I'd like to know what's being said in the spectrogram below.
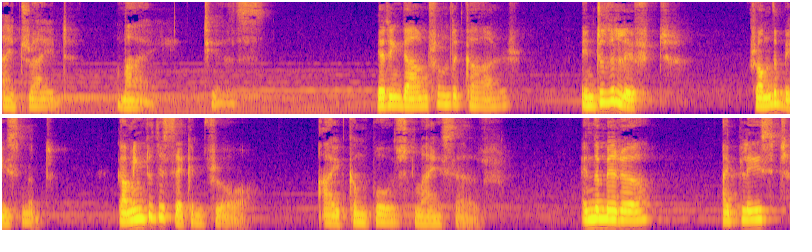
I dried my tears. Getting down from the car, into the lift, from the basement, coming to the second floor, I composed myself. In the mirror, I placed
